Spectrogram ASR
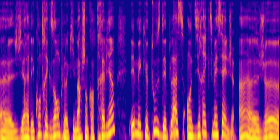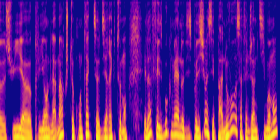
euh, je dirais des contre-exemples qui marchent encore très bien, et mais que tout se déplace en direct message. Hein, euh, je suis euh, client de la marque, je te contacte directement. Et là, Facebook met à nos dispositions, et c'est pas nouveau, ça fait déjà un petit moment,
